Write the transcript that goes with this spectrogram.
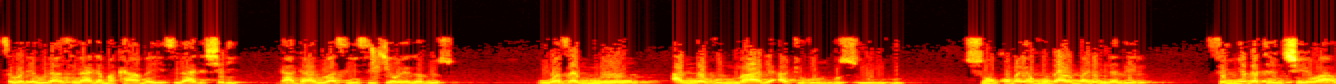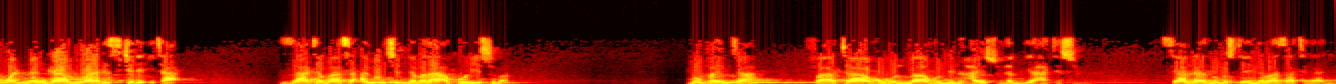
Saboda yahudawan suna da makamai suna da shiri ga ganuwa sun yi sun kewaye garinsu wa zannu annahum mani'atuhum husunuhum su kuma yahudawan banin nazir sun yi zaton cewa wannan ganuwa da suke da ita za ta ba su amincin da ba za a kore su ba. Mun fahimta? Fa'atahumullahu min haisu lam yahtasibu sai Allah ya zo musu inda ba sa tunani.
